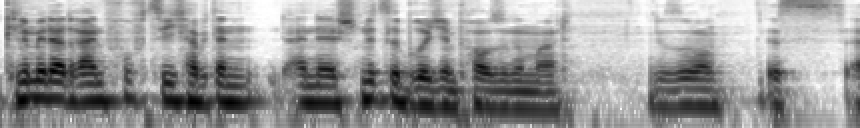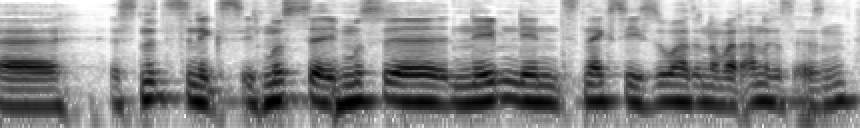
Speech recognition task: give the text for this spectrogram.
Kilometer 53 habe ich dann eine Schnitzelbrötchenpause gemacht. So, es, äh, es nützte nichts. Ich musste, ich musste neben den Snacks, die ich so hatte, noch was anderes essen.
